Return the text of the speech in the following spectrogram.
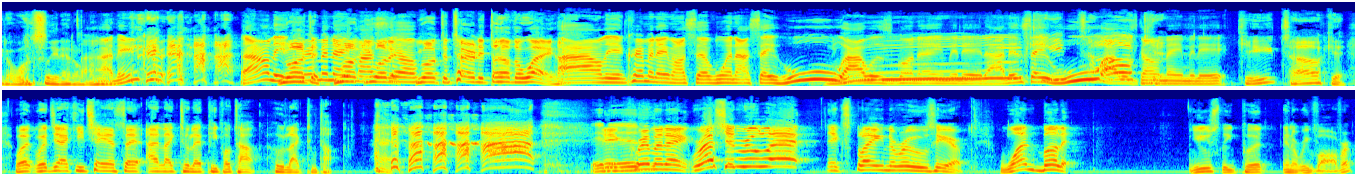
You don't want to say that on I mic. didn't. I only want, to, incriminate you, want, you, want to, myself. you want to turn it the other way. huh? I only incriminate myself when I say who I was going to aim it at. I didn't say who I was going to name it at. Keep talking. What what Jackie Chan said? I like to let people talk who like to talk. It is- Incriminate Russian roulette. Explain the rules here. One bullet, usually put in a revolver,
